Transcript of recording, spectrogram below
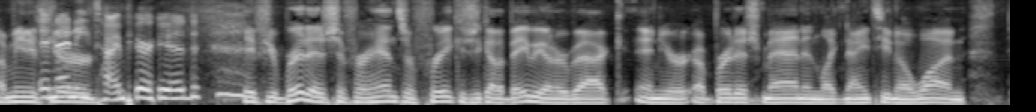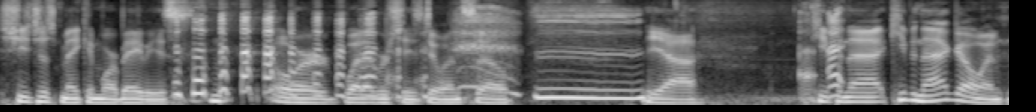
I mean, in any time period. if you're British, if her hands are free because she's got a baby on her back, and you're a British man in like 1901, she's just making more babies or whatever she's doing. So, Mm. yeah, keeping that keeping that going.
